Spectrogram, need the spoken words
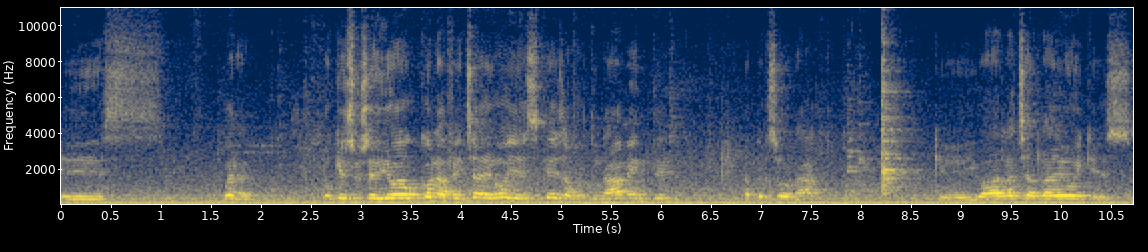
es, bueno, lo que sucedió con la fecha de hoy es que desafortunadamente la persona que iba a dar la charla de hoy, que es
